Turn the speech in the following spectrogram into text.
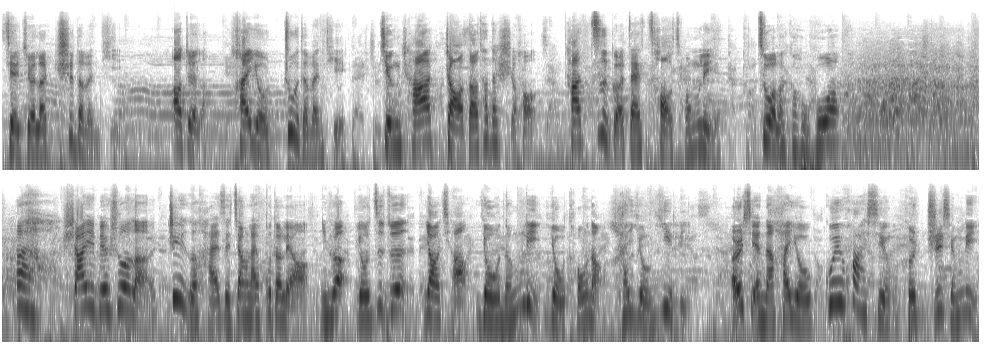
解决了吃的问题。哦，对了，还有住的问题。警察找到他的时候，他自个在草丛里做了个窝。哎呀，啥也别说了，这个孩子将来不得了。你说有自尊，要强，有能力，有头脑，还有毅力，而且呢还有规划性和执行力。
